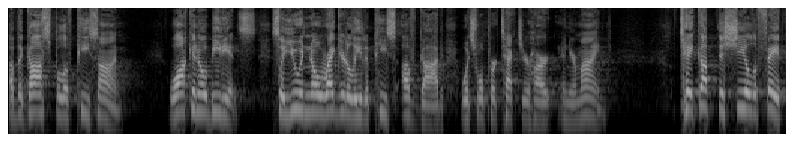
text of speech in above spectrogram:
of the gospel of peace on. Walk in obedience so you would know regularly the peace of God, which will protect your heart and your mind. Take up this shield of faith.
